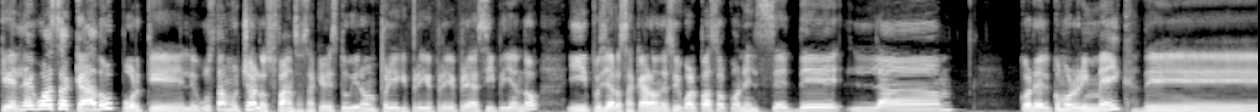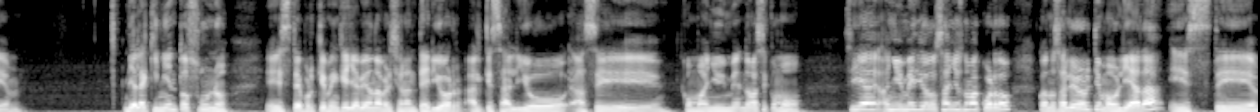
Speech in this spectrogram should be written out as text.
que Lego ha sacado porque le gusta mucho a los fans, o sea que estuvieron friegue, friegue, friegue, friegue así pidiendo y pues ya lo sacaron. Eso igual pasó con el set de la... con el como remake de... de la 501. Este, porque ven que ya había una versión anterior al que salió hace como año y medio, no, hace como, sí, año y medio, dos años, no me acuerdo, cuando salió la última oleada, este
